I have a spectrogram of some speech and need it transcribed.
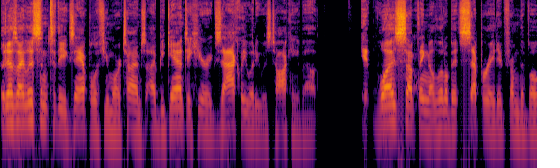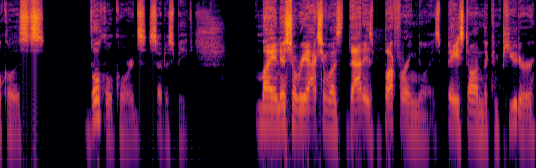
But as I listened to the example a few more times, I began to hear exactly what he was talking about. It was something a little bit separated from the vocalist's vocal cords, so to speak. My initial reaction was that is buffering noise based on the computer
